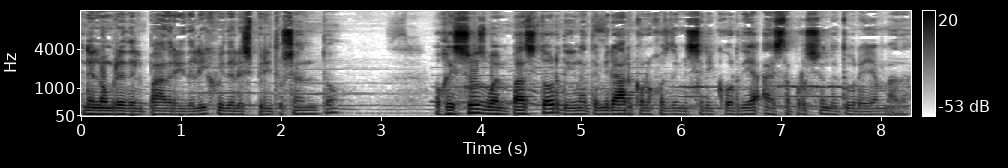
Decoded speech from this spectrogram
En el nombre del Padre y del Hijo y del Espíritu Santo, oh Jesús, buen pastor, dignate mirar con ojos de misericordia a esta porción de tu llamada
